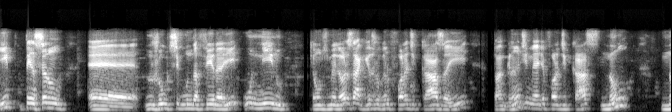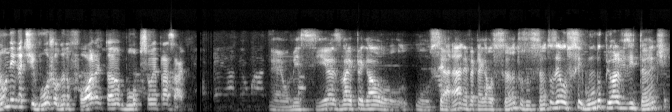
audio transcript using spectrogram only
E pensando é, no jogo de segunda-feira aí, o Nino, que é um dos melhores zagueiros jogando fora de casa aí, então a grande média fora de casa, não não negativou jogando fora, então é uma boa opção é para zaga. É, o Messias vai pegar o, o Ceará, né? Vai pegar o Santos. O Santos é o segundo pior visitante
